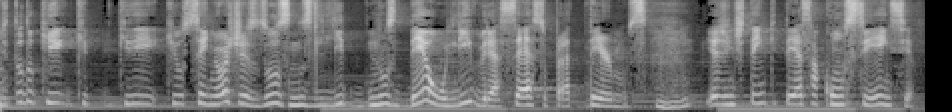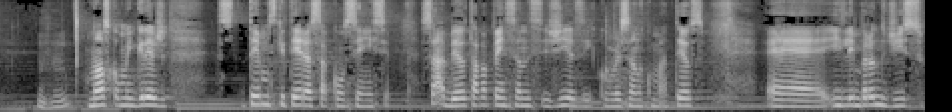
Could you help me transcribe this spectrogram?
de tudo que, que, que, que o Senhor Jesus nos, li, nos deu o livre acesso para termos. E a gente tem que ter essa consciência. Nós, como igreja, temos que ter essa consciência. Sabe, eu estava pensando esses dias e conversando com o Mateus, é, e lembrando disso.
